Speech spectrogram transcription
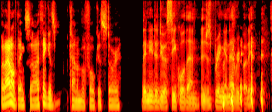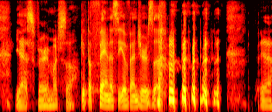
but i don't think so i think it's kind of a focused story They need to do a sequel then and just bring in everybody. yes very much so Get the fantasy Avengers. Uh, yeah,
